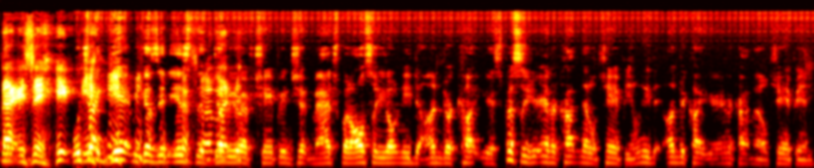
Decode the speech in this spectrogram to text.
That is it. which I get because it is the WF Championship match, but also you don't need to undercut your, especially your Intercontinental Champion. You don't need to undercut your Intercontinental Champion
